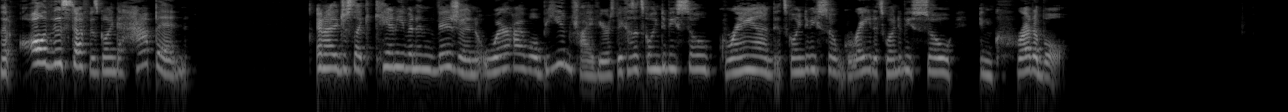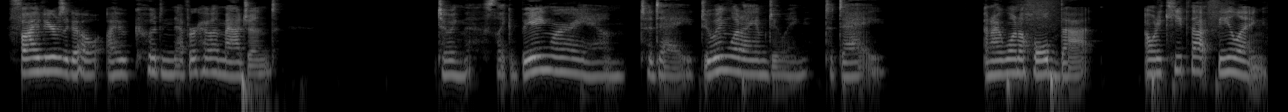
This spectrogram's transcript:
That all of this stuff is going to happen. And I just like can't even envision where I will be in 5 years because it's going to be so grand, it's going to be so great, it's going to be so incredible. 5 years ago, I could never have imagined doing this, like being where I am today, doing what I am doing today. And I want to hold that. I want to keep that feeling.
